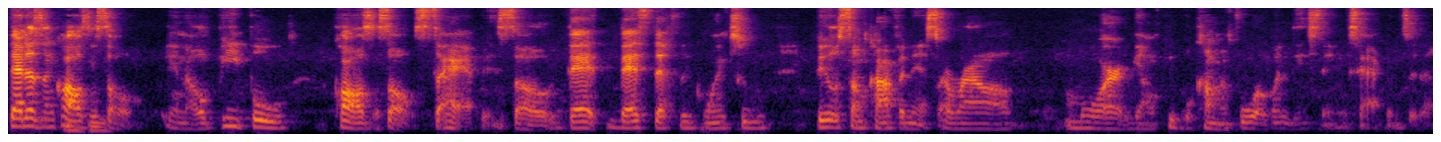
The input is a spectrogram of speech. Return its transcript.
that doesn't because mm-hmm. assault. You know, people cause assaults to happen. So that that's definitely going to build some confidence around more young people coming forward when these things happen to them.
